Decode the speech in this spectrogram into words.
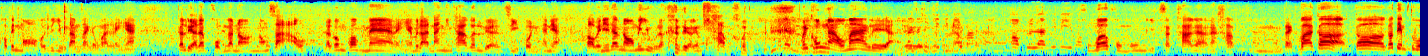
เขาเป็นหมอเขาจะไปอยู่ตามต่างจังหวัดอะไรเงี้ยก็เหลือแต่ผมกับน้องน้องสาว แล้วก็คุณพ่อคุณแม่อะไรเงี้ยเวลานั่งกินข้าวก็เหลือสี่คนแค่เนี้ย ต่อไปนี้ถ้าน้องไม่อยู่แล้วก็เหลือกันสามคน มันคงเหงามากเลยอะเอมันอจะถึงที่คพี่งเหบีงาบ้างคะออกเรือนพี่บีบอกผมว่าผมคงอีกสักพักอะนะครับอืมแต่ว่าก็ก็ก็เต็มตัว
